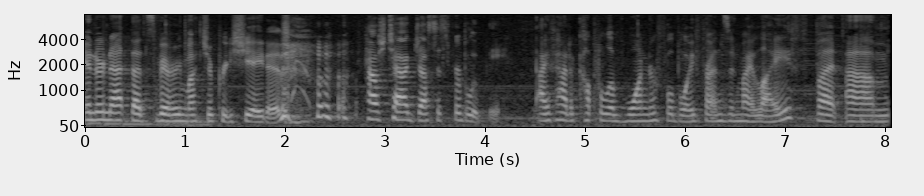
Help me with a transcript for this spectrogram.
internet, that's very much appreciated. Hashtag justice for Bloopy. I've had a couple of wonderful boyfriends in my life, but um,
